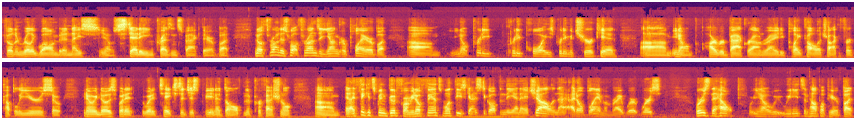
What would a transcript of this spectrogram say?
filled in really well and been a nice you know steadying presence back there. But you know, Thrun as well. Thrun's a younger player, but um, you know, pretty pretty poised, pretty mature kid. Um, you know, Harvard background, right? He played college hockey for a couple of years, so you know he knows what it what it takes to just be an adult and a professional. Um, and I think it's been good for him. You know, fans want these guys to go up in the NHL, and I, I don't blame them, right? Where, where's where's the help? You know, we, we need some help up here. But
